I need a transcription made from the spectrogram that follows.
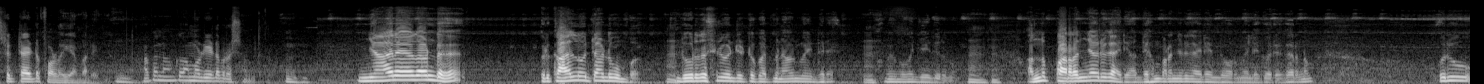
സ്ട്രിക്റ്റ് ആയിട്ട് ഫോളോ ചെയ്യാൻ പറയും. അപ്പോൾ നമുക്ക് ആ മുടിയുടെ പ്രശ്നം. ഞാൻ ഏതാണ്ട് ഒരു കാൽ നൂറ്റാണ്ട് മുമ്പ് ദൂരദർശന് വേണ്ടിയിട്ട് പത്മനാഭൻ വൈദ്യരെ അഭിമുഖം ചെയ്തിരുന്നു. അന്ന് പറഞ്ഞ ഒരു കാര്യം അദ്ദേഹം പറഞ്ഞൊരു കാര്യം എന്റെ ഓർമ്മയിലേക്ക് വരും. കാരണം ഒരു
